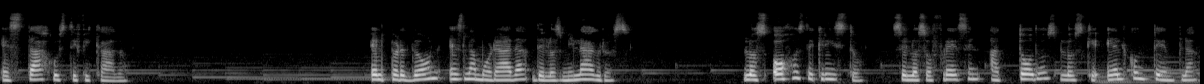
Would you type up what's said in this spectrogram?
está justificado. El perdón es la morada de los milagros. Los ojos de Cristo se los ofrecen a todos los que Él contempla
